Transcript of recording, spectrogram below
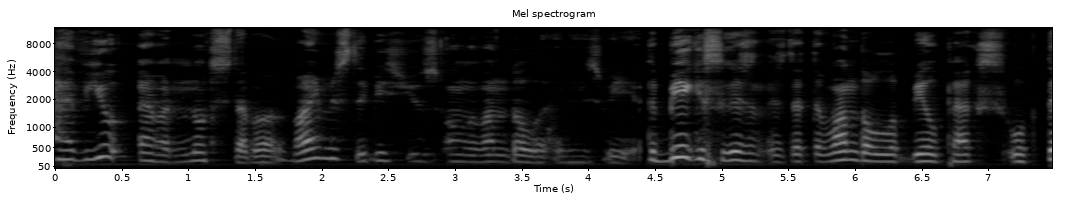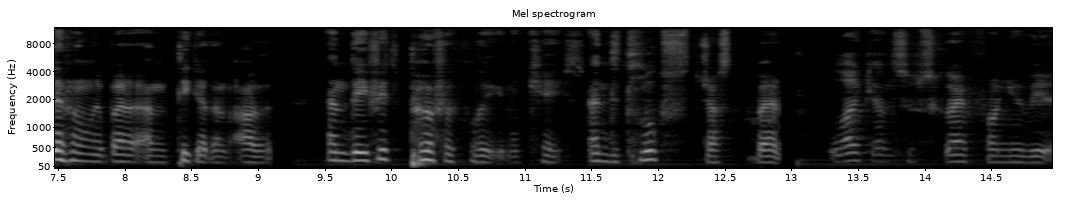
Have you ever noticed about why Mr. Beast used only one dollar in his video? The biggest reason is that the one dollar bill packs look definitely better and thicker than others, and they fit perfectly in a case, and it looks just better. Like and subscribe for new videos.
